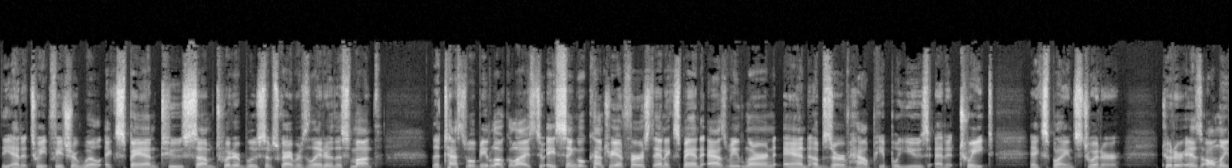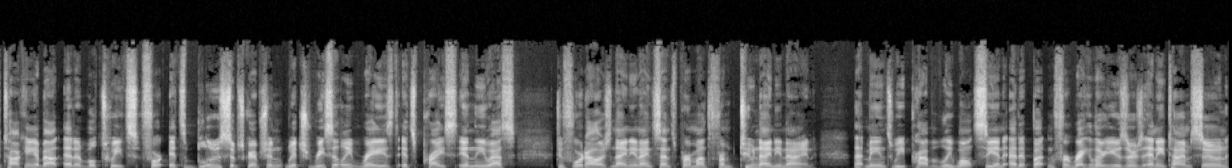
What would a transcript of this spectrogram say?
the edit tweet feature will expand to some Twitter Blue subscribers later this month. The test will be localized to a single country at first and expand as we learn and observe how people use edit tweet, explains Twitter. Twitter is only talking about editable tweets for its Blue subscription, which recently raised its price in the US to $4.99 per month from $2.99. That means we probably won't see an edit button for regular users anytime soon.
